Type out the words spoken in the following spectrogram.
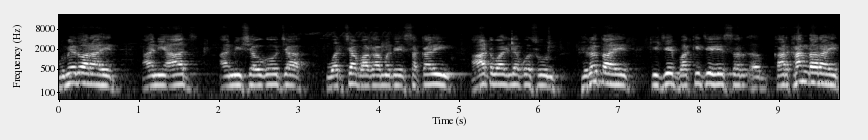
उमेदवार आहेत. आणि आज आम्ही शेवगावच्या वरच्या भागामध्ये सकाळी आठ वाजल्यापासून फिरत आहेत की जे बाकीचे हे सर कारखानदार आहेत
